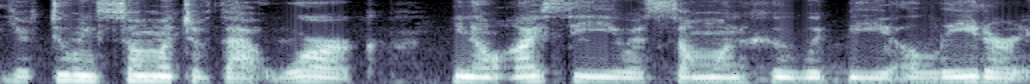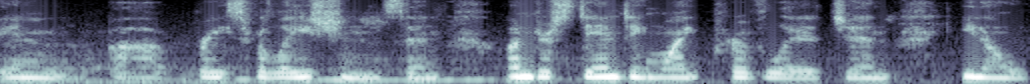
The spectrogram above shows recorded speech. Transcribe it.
you're doing so much of that work you know, I see you as someone who would be a leader in uh, race relations and understanding white privilege and, you know,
